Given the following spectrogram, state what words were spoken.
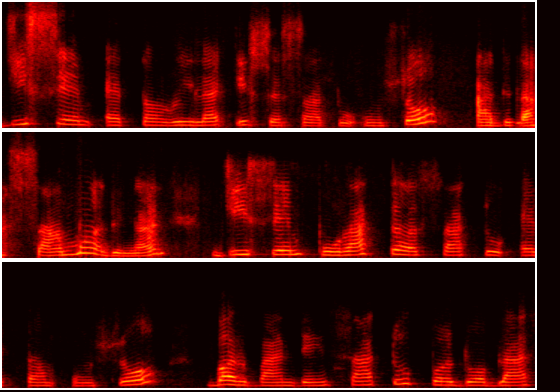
jisim atom relatif sesuatu unsur adalah sama dengan jisim purata satu atom unsur berbanding 1 per 12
